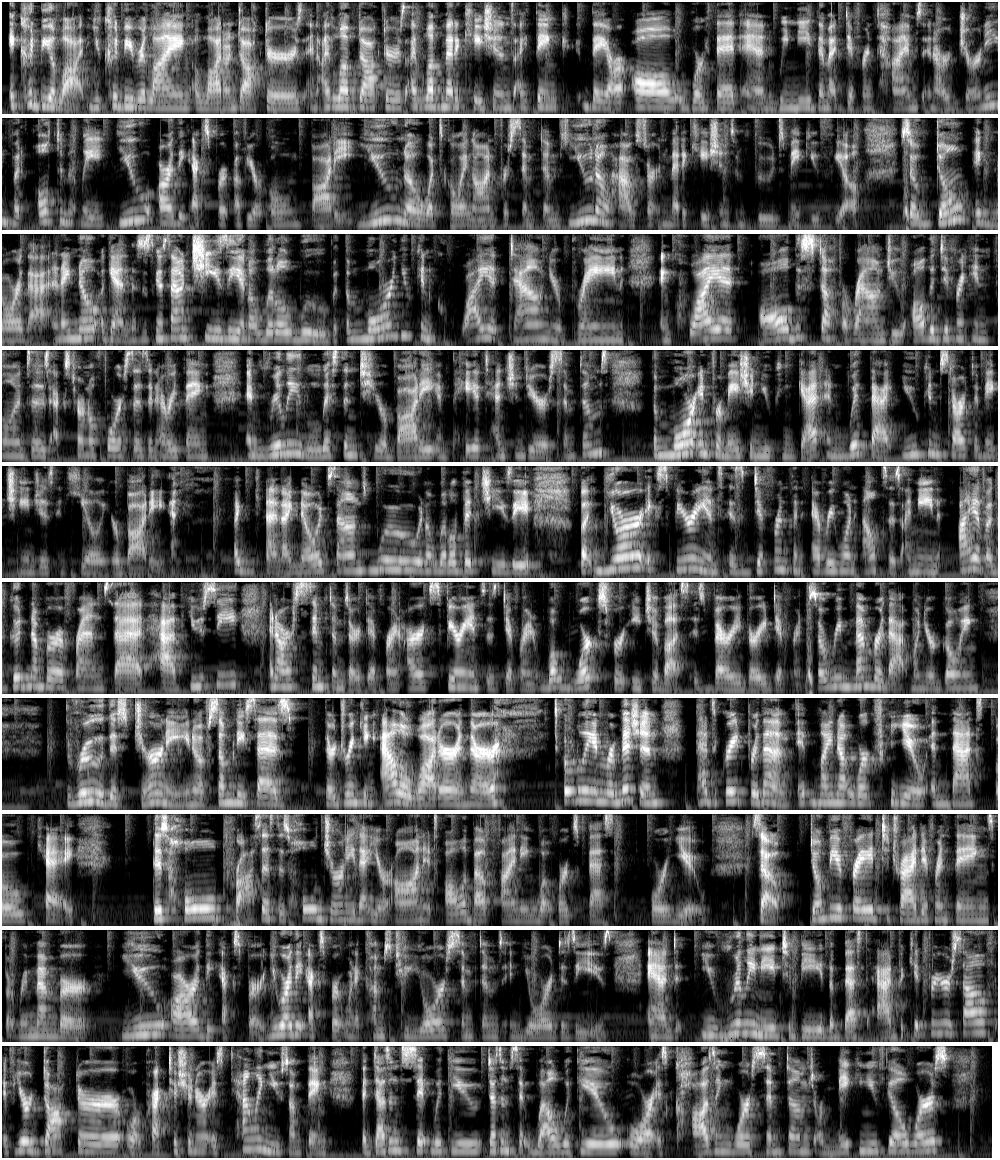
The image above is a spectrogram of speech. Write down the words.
it could be a lot. You could be relying a lot on doctors. And I love doctors. I love medications. I think they are all worth it and we need them at different times in our journey. But ultimately, you are the expert of your own body. You know what's going on for symptoms. You know how certain medications and foods make you feel. So don't ignore that. And I know, again, this is going to sound cheesy and a little woo, but the more you can quiet down your brain and quiet all the stuff around you, all the different influences, external forces, and everything, and really listen to your body and pay attention to your symptoms, the more information you can get. And with that, you can start to make changes and heal your body. Again, I know it sounds woo and a little bit cheesy, but your experience is different than everyone else's. I mean, I have a good number of friends that have UC and our symptoms are different. Our experience is different. What works for each of us is very, very different. So remember that when you're going through this journey. You know, if somebody says they're drinking aloe water and they're totally in remission, that's great for them. It might not work for you, and that's okay this whole process, this whole journey that you're on, it's all about finding what works best for you. So don't be afraid to try different things, but remember, you are the expert. You are the expert when it comes to your symptoms and your disease. And you really need to be the best advocate for yourself. If your doctor or practitioner is telling you something that doesn't sit with you, doesn't sit well with you, or is causing worse symptoms or making you feel worse,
